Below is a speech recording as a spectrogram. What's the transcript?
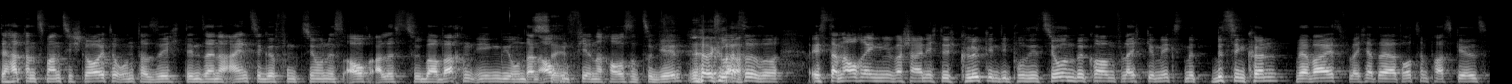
Der hat dann 20 Leute unter sich, denen seine einzige Funktion ist auch alles zu überwachen irgendwie und dann auch Safe. um vier nach Hause zu gehen. Ja, klar. Weißt du, so, ist dann auch irgendwie wahrscheinlich durch Glück in die Position bekommen, vielleicht gemixt mit bisschen Können, wer weiß, vielleicht hat er ja trotzdem ein paar Skills.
